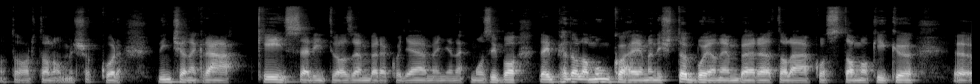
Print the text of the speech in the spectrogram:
a tartalom, és akkor nincsenek rá kényszerítve az emberek, hogy elmenjenek moziba, de én például a munkahelyemen is több olyan emberrel találkoztam, akik ö, ö,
